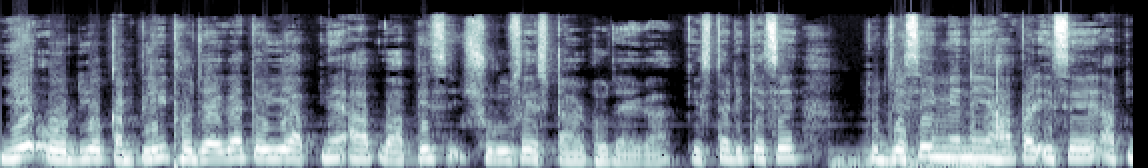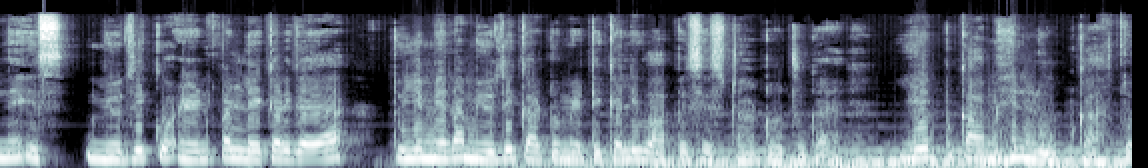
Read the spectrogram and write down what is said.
ये ऑडियो कंप्लीट हो जाएगा तो ये अपने आप वापस शुरू से स्टार्ट हो जाएगा। किस तरीके से? तो जैसे ही मैंने यहाँ पर इसे अपने इस म्यूज़िक को एंड पर लेकर गया तो ये मेरा म्यूज़िक ऑटोमेटिकली वापस स्टार्ट हो चुका है। ये काम है लूप का। तो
